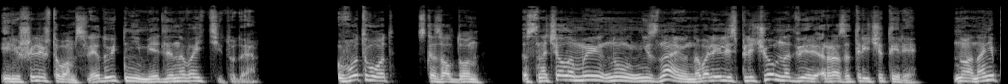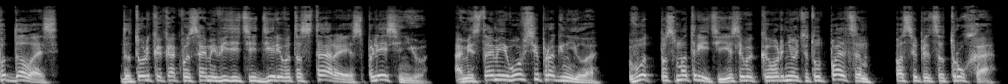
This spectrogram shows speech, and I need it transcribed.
и решили, что вам следует немедленно войти туда. «Вот-вот», — сказал Дон, Сначала мы, ну, не знаю, навалились плечом на дверь раза три-четыре, но она не поддалась. Да только, как вы сами видите, дерево-то старое, с плесенью, а местами и вовсе прогнило. Вот, посмотрите, если вы ковырнете тут пальцем, посыплется труха.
